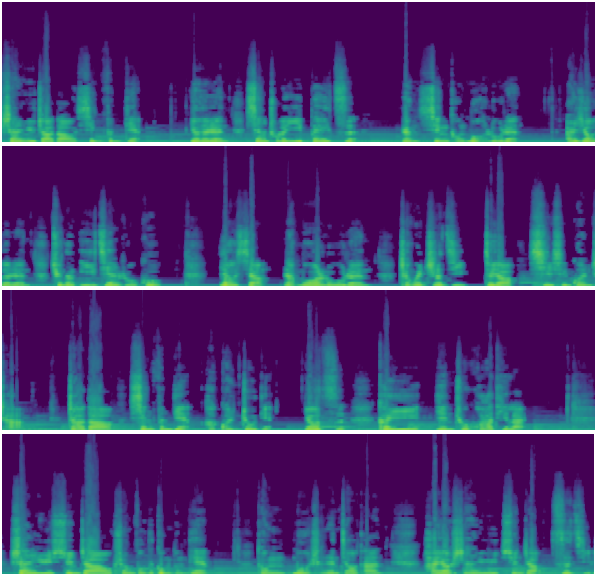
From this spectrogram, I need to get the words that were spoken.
善于找到兴奋点，有的人相处了一辈子。仍形同陌路人，而有的人却能一见如故。要想让陌路人成为知己，就要细心观察，找到兴奋点和关注点，由此可以引出话题来。善于寻找双方的共同点，同陌生人交谈，还要善于寻找自己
